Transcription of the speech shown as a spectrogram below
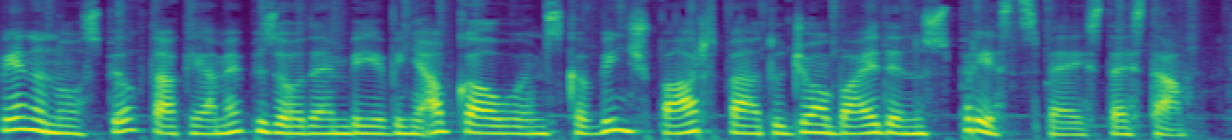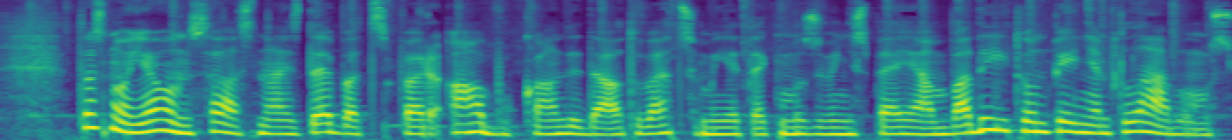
viena no spilgtākajām epizodēm bija viņa apgalvojums, ka viņš pārspētu Džo Baidenu spriestspējas testā. Tas no jauna sāsnājas debats par abu kandidātu vecumu ietekmu uz viņu spējām vadīt un pieņemt lēmumus.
